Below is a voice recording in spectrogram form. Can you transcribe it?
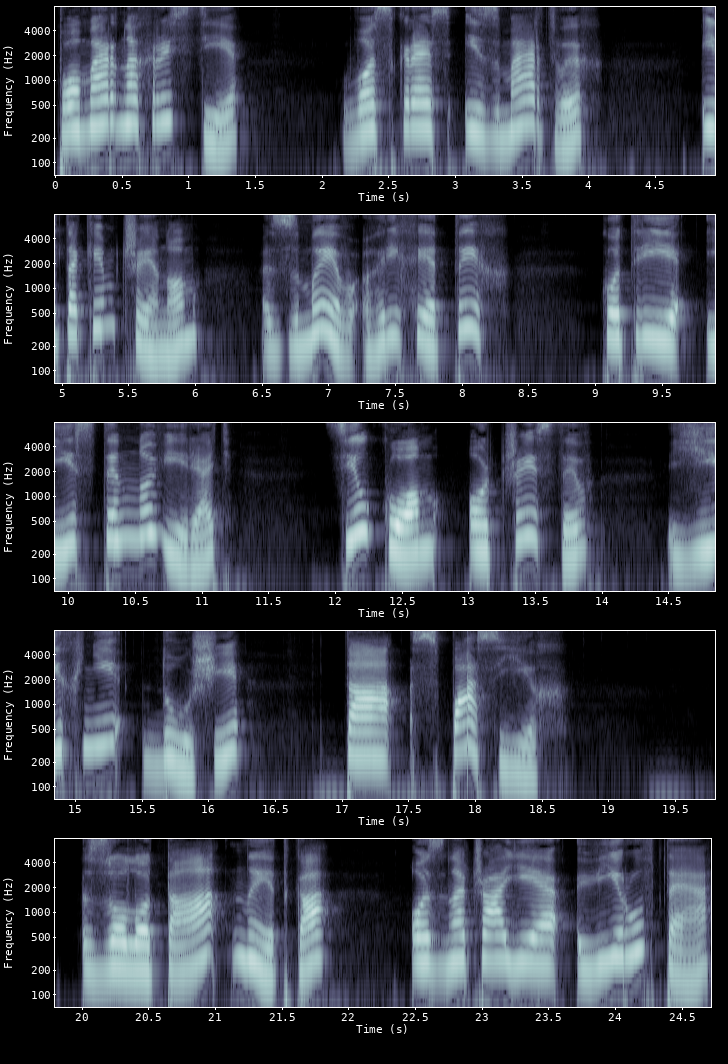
помер на Христі, воскрес із мертвих і таким чином змив гріхи тих, котрі істинно вірять, цілком очистив їхні душі та спас їх. Золота нитка означає віру в те,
